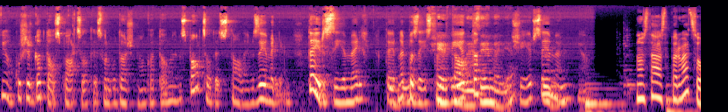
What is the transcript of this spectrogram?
Jā, kurš ir gatavs pārcelties? Varbūt daži nav gatavi nemaz pārcelties uz tāliem ziemeļiem. Te ir ziemeļi, te ir mhm. nepazīstama vieta. Ziemeļi, ja? Šie ir ziemeļi. Mm -hmm. No stāsta par veco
